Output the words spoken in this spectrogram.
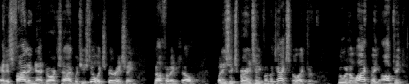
and is finding that dark side, which he's still experiencing, not from himself, but he's experiencing from the tax collector, who is a likely object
